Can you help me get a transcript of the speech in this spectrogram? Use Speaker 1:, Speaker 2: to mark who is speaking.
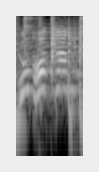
Speaker 1: Shubho Chand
